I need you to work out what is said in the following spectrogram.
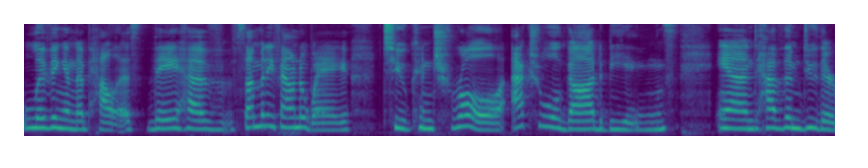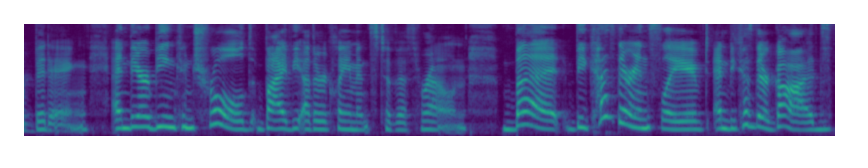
living in the palace. They have somebody found a way to control actual god beings and have them do their bidding. And they are being controlled by the other claimants to the throne. But because they're enslaved and because they're gods,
